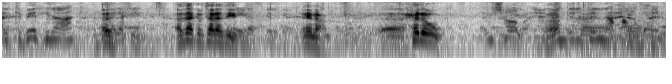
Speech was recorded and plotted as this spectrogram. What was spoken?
الكبير هناك ب إيه. 30 هذاك ب 30 إيه. اي نعم. آه، حلو. إن شاء الله. يعني؟ عندنا كلنا حامض حلو.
